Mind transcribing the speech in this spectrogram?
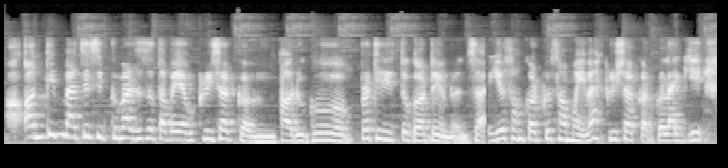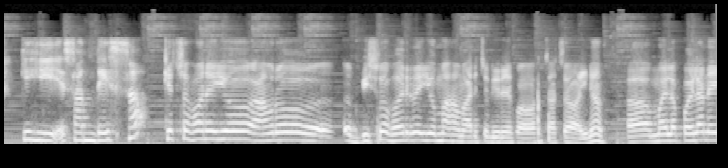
अन्तिममा चाहिँ शिवकुमार जस्तो तपाईँ अब कृषकहरूको प्रतिनिधित्व गर्दै हुनुहुन्छ। यो सङ्कटको समयमा कृषकहरूको लागि केही सन्देश छ? के छ भने यो हाम्रो विश्वभरि नै यो महामारी चलिरहेको अवस्था छ होइन? मैले पहिला नै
